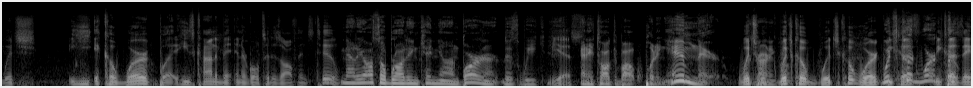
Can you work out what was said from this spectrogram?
which he, it could work, but he's kind of been integral to this offense too. Now they also brought in Kenjon Barner this week, Yes, and they talked about putting him there. which which could which could work Which because could work, because but- they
